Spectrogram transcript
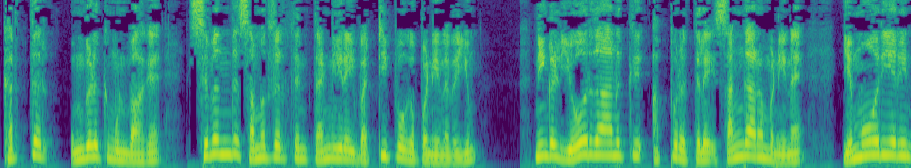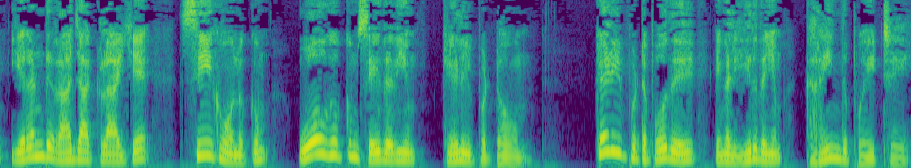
கர்த்தர் உங்களுக்கு முன்பாக சிவந்த சமுத்திரத்தின் தண்ணீரை வற்றி போக பண்ணினதையும் நீங்கள் யோர்தானுக்கு அப்புறத்திலே சங்காரம் பண்ணின எமோரியரின் இரண்டு ராஜாக்களாகிய சீகோனுக்கும் ஓகுக்கும் செய்ததையும் கேள்விப்பட்டோம். கேள்விப்பட்ட போது எங்கள் இருதயம் கரைந்து போயிற்று.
